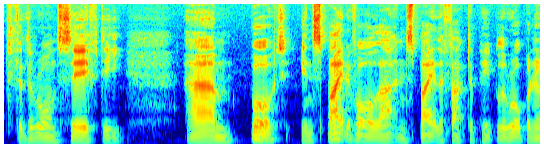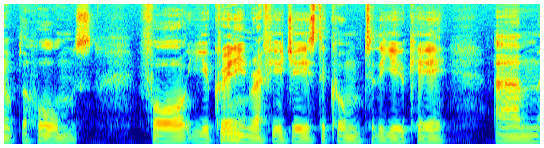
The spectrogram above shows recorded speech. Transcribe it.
for their own safety. Um, but in spite of all that, in spite of the fact that people are opening up the homes for Ukrainian refugees to come to the UK, um,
